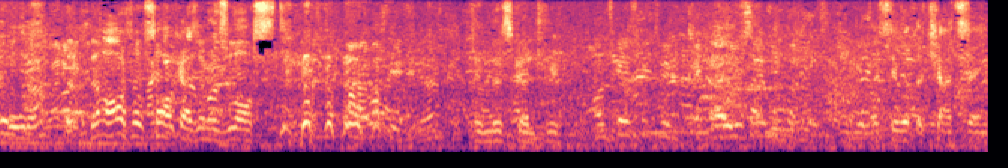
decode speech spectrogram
the, the art of sarcasm is lost in this country. Let's see what the chat's saying.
